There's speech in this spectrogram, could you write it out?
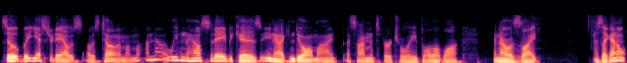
So, but yesterday I was I was telling him I'm I'm not leaving the house today because you know I can do all my assignments virtually, blah blah blah, and I was like, I was like I don't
